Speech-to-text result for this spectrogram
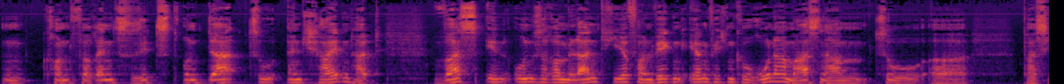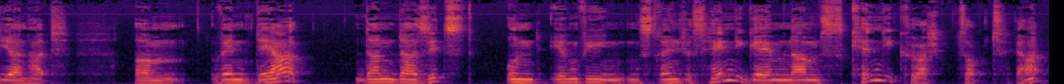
Ministerpräsidentenkonferenz sitzt und da zu entscheiden hat, was in unserem Land hier von wegen irgendwelchen Corona-Maßnahmen zu äh, passieren hat, ähm, wenn der dann da sitzt und irgendwie ein stranges Handygame namens Candy Crush zockt, ja,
